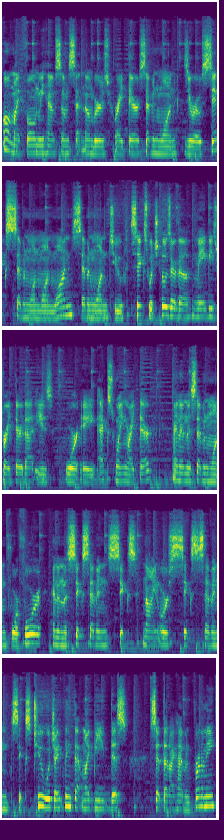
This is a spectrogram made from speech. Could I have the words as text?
on my phone. We have some set numbers right there, 7106, 7111, 7126, which those are the maybes right there. That is for a X-Wing right there and then the 7144, and then the 6769 or 6762, which I think that might be this set that I have in front of me,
